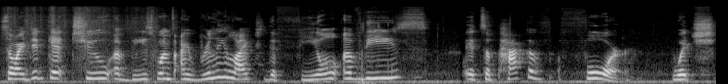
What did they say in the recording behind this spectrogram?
So I did get two of these ones. I really liked the feel of these. It's a pack of four, which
